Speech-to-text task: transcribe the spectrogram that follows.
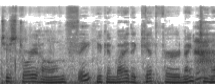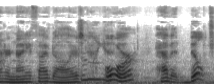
two story home. See? You can buy the kit for $1,995 Oh or have it built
